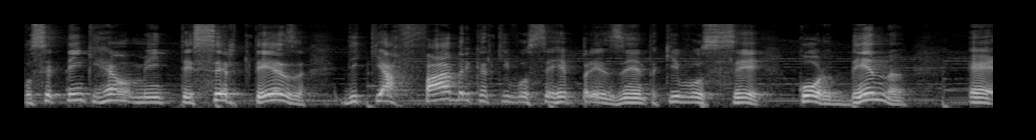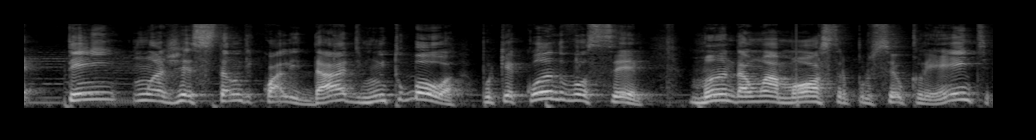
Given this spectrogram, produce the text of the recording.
você tem que realmente ter certeza de que a fábrica que você representa, que você coordena, é, tem uma gestão de qualidade muito boa, porque quando você manda uma amostra para o seu cliente,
